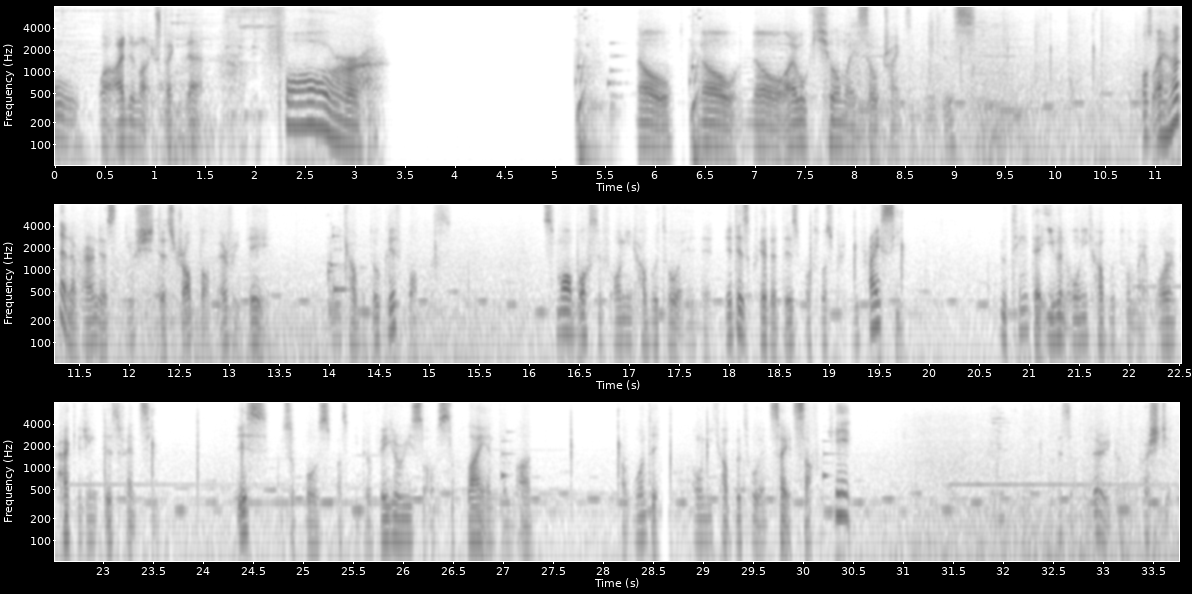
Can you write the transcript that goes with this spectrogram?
Oh, wow, I did not expect that. Four. No, no, no, I will kill myself trying to do this. Also, I heard that apparently there's new shit that's dropped off every day. Oni Kabuto gift box. Small box with only Kabuto in it. It is clear that this box was pretty pricey. You'd think that even only Kabuto might warrant packaging this fancy. This, you suppose, must be the vagaries of supply and demand. Won't the Oni Kabuto inside suffocate? That's a very good question.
